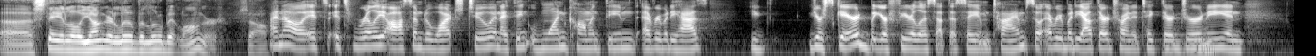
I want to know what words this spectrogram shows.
uh, stay a little younger, live a little bit longer. So I know it's it's really awesome to watch too, and I think one common theme everybody has you you're scared but you're fearless at the same time. So everybody out there trying to take their journey and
